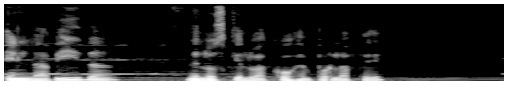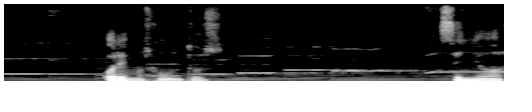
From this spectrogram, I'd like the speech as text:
en la vida de los que lo acogen por la fe. Oremos juntos. Señor,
